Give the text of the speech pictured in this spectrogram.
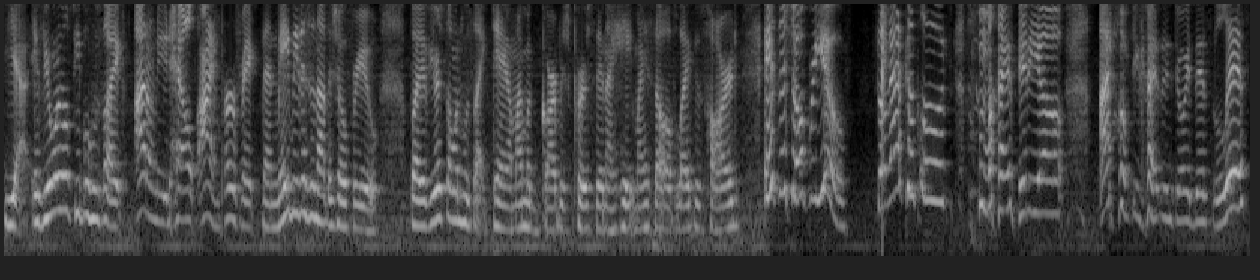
yeah if you're one of those people who's like i don't need help i'm perfect then maybe this is not the show for you. But if you're someone who's like damn i'm a garbage person i hate myself life is hard it's the show for you. So that concludes my video. I hope you guys enjoyed this list.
